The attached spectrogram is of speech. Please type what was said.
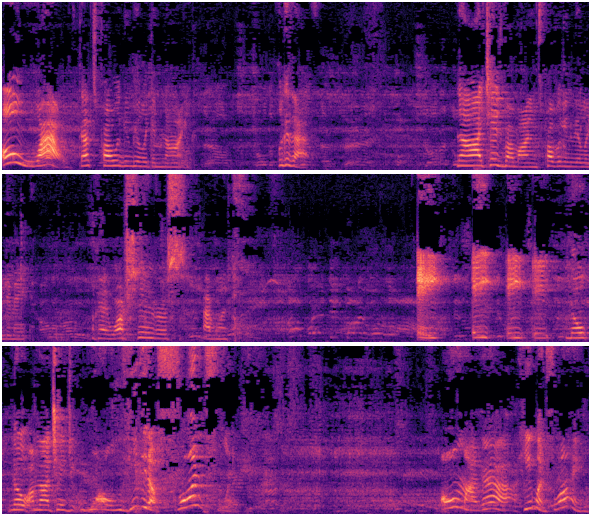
Oh, wow. That's probably going to be like a 9. Look at that. Nah, I changed my mind. It's probably going to be like an 8. Okay, Washington versus Avalanche. 8, 8, 8, 8. Nope, no, I'm not changing. Whoa, he did a front flip. Oh my god, he went flying.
